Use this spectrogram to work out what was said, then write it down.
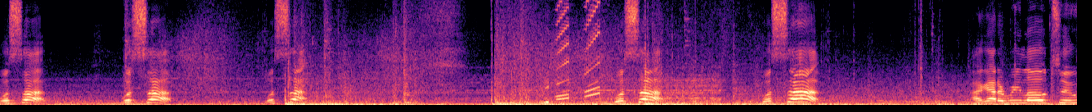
What's up? What's up? What's up? What's up? What's up? I gotta reload too.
